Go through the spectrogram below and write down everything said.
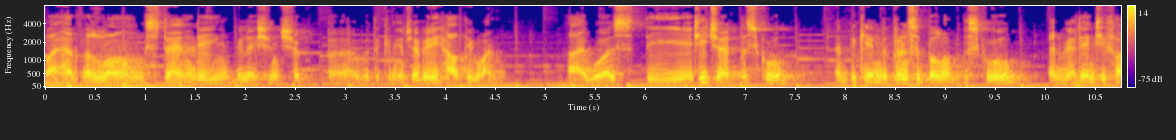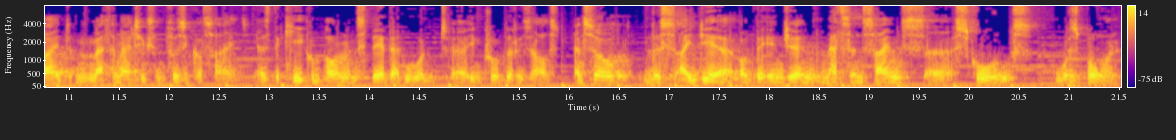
I have a long-standing relationship uh, with the community, a very healthy one. I was the teacher at the school and became the principal of the school and we identified mathematics and physical science as the key components there that would uh, improve the results. And so this idea of the Engen Maths and Science uh, schools was born.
